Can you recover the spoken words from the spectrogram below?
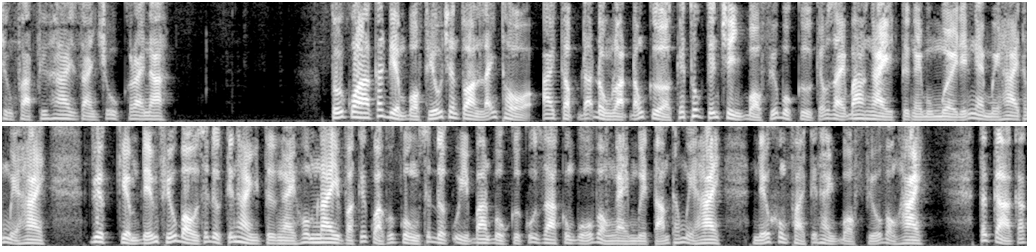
trừng phạt thứ hai dành cho Ukraine. Tối qua, các điểm bỏ phiếu trên toàn lãnh thổ Ai Cập đã đồng loạt đóng cửa kết thúc tiến trình bỏ phiếu bầu cử kéo dài 3 ngày từ ngày 10 đến ngày 12 tháng 12. Việc kiểm đếm phiếu bầu sẽ được tiến hành từ ngày hôm nay và kết quả cuối cùng sẽ được Ủy ban bầu cử quốc gia công bố vào ngày 18 tháng 12 nếu không phải tiến hành bỏ phiếu vòng 2. Tất cả các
